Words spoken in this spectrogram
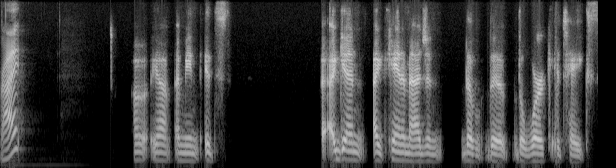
right? Oh, yeah. I mean, it's again, I can't imagine the the the work it takes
